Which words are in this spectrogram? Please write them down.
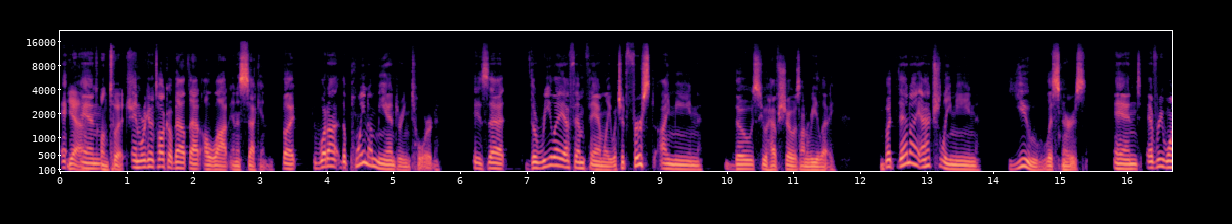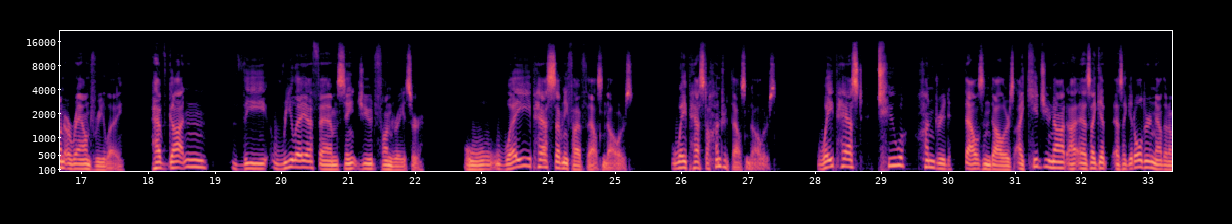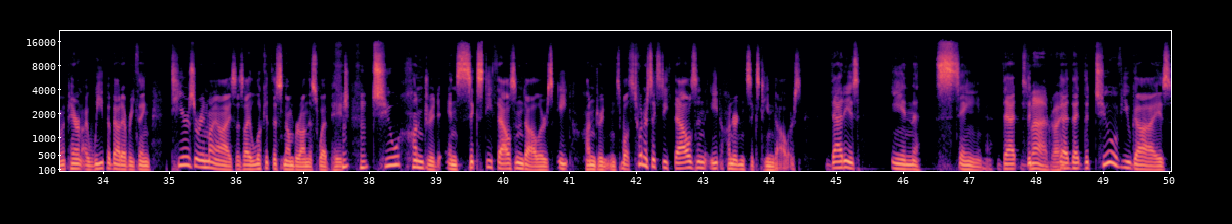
A- yeah, and on Twitch. And we're going to talk about that a lot in a second. But what I, the point I'm meandering toward is that the Relay FM family, which at first I mean those who have shows on Relay, but then I actually mean you, listeners, and everyone around Relay, have gotten the Relay FM St. Jude fundraiser way past $75,000, way past $100,000 way past two hundred thousand dollars. I kid you not. As I get as I get older, now that I'm a parent, I weep about everything. Tears are in my eyes as I look at this number on this webpage. Hmm. two hundred and sixty thousand dollars, eight hundred well, it's two hundred sixty thousand eight hundred and sixteen dollars. That is insane. That it's the, mad, right? That, that the two of you guys,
